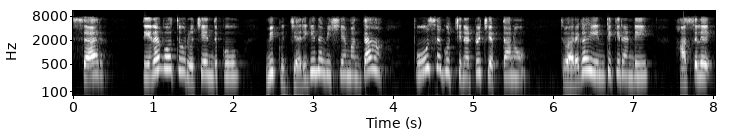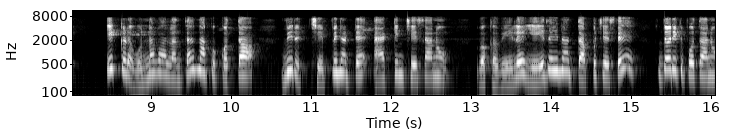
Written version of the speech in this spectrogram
సార్ తినబోతూ రుచేందుకు మీకు జరిగిన విషయమంతా పూసగుచ్చినట్టు చెప్తాను. త్వరగా ఇంటికి రండి. అసలే ఇక్కడ ఉన్న వాళ్ళంతా నాకు కొత్త మీరు చెప్పినట్టే యాక్టింగ్ చేశాను. ఒకవేళ ఏదైనా తప్పు చేస్తే దొరికిపోతాను.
